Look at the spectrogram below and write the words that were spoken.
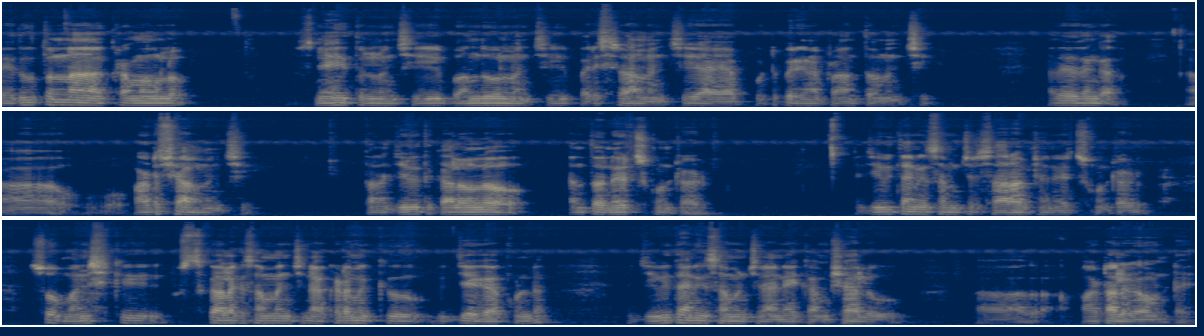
ఎదుగుతున్న క్రమంలో స్నేహితుల నుంచి బంధువుల నుంచి పరిసరాల నుంచి ఆయా పుట్టి పెరిగిన ప్రాంతం నుంచి అదేవిధంగా పాఠశాల నుంచి తన జీవిత కాలంలో ఎంతో నేర్చుకుంటాడు. జీవితానికి సంబంధించిన సారాంశం నేర్చుకుంటాడు. సో మనిషికి పుస్తకాలకు సంబంధించిన అకాడమిక్ విద్య కాకుండా జీవితానికి సంబంధించిన అనేక అంశాలు పాఠాలుగా ఉంటాయి.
